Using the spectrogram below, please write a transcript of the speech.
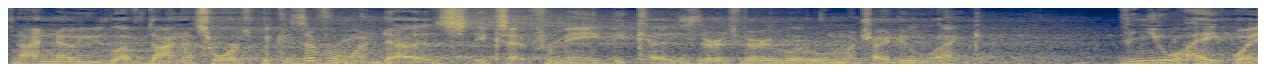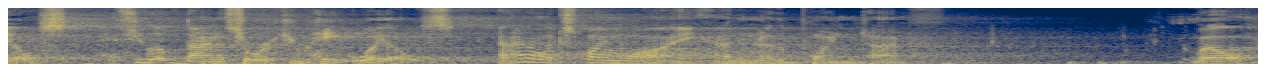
and I know you love dinosaurs because everyone does, except for me, because there's very little in which I do like, then you will hate whales. If you love dinosaurs, you hate whales. And I'll explain why at another point in time. Well,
